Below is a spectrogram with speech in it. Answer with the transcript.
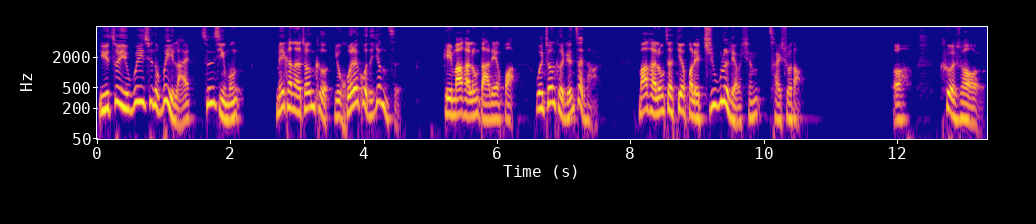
与醉意微醺的魏兰、孙庆萌没看到张克有回来过的样子，给马海龙打电话问张克人在哪儿。马海龙在电话里支吾了两声，才说道：“哦，客少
